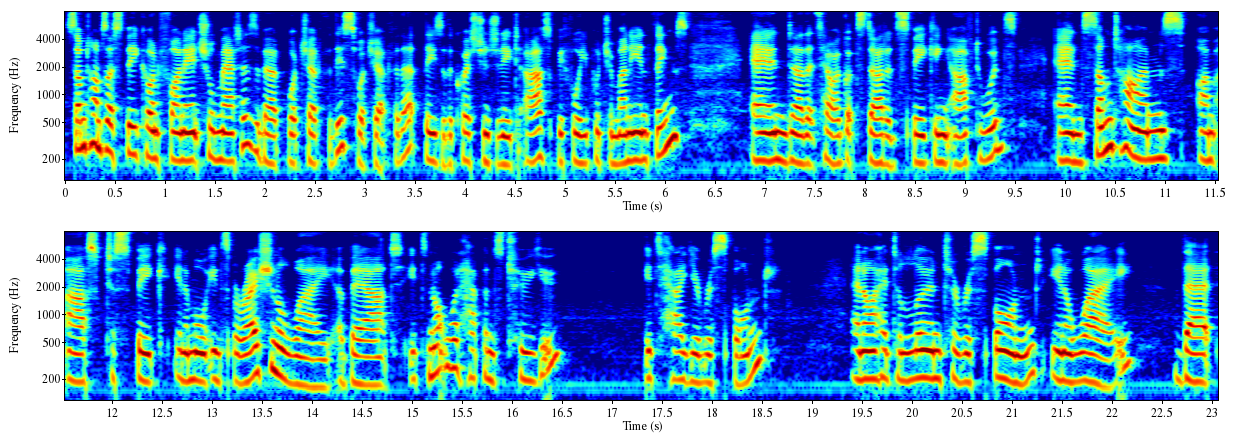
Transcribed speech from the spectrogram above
sometimes I speak on financial matters about watch out for this, watch out for that. These are the questions you need to ask before you put your money in things, and uh, that's how I got started speaking afterwards. And sometimes I'm asked to speak in a more inspirational way about it's not what happens to you, it's how you respond and I had to learn to respond in a way that,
